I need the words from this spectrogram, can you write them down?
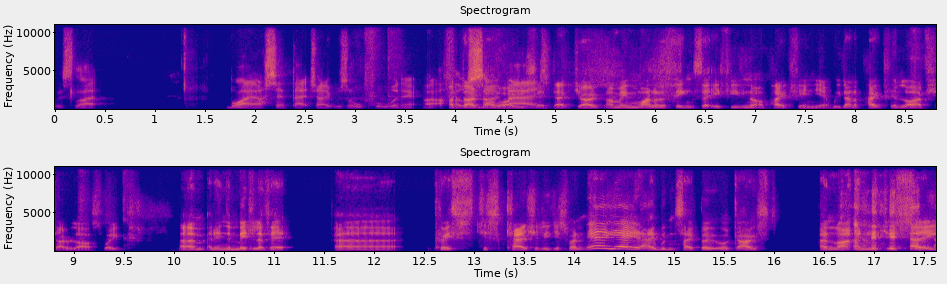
was like, why I said that joke was awful, wasn't it? Like, I, I don't so know why bad. you said that joke. I mean, one of the things that if you've not a Patreon yet, we done a Patreon live show last week, um, and in the middle of it, uh, Chris just casually just went, "Yeah, yeah, yeah." I wouldn't say boot or ghost, and like, and you just see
